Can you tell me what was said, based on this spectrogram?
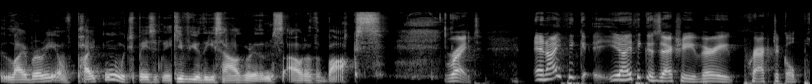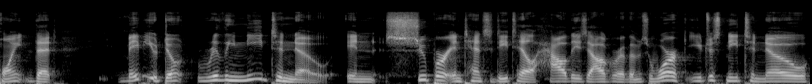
library of Python, which basically give you these algorithms out of the box. Right, and I think you know I think this is actually a very practical point that maybe you don't really need to know in super intense detail how these algorithms work. You just need to know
